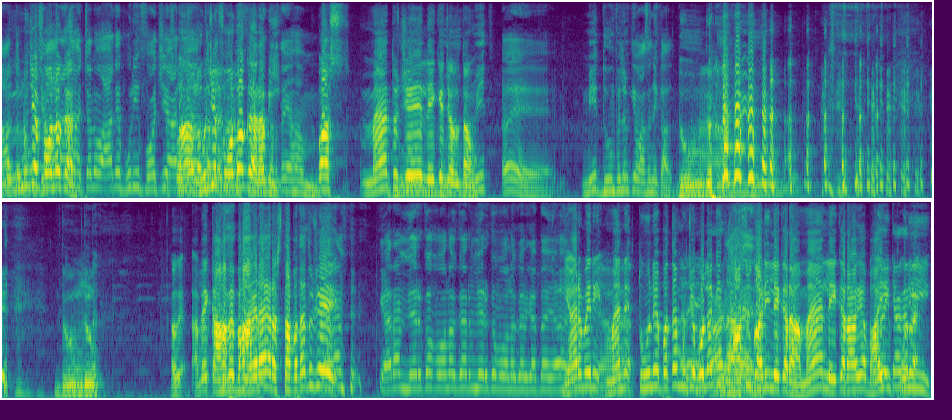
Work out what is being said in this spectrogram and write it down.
हाँ, चलो। तो मुझे जाना कर। चलो आगे पूरी फौजी आ रही हाँ। है मुझे फॉलो कर अभी। हैं हम। बस मैं तुझे लेके चलता हूँ। मीत धूम फ़िल्म की आवाज़ निकाल। धूम। धूम धूम। ओके अबे कहाँ पे भाग रहा है? रास्ता पता है तुझे? रहा मेरे को फॉलो कर मेरे को फॉलो कर कहता है यार यार मेरी यार। मैंने तूने पता है मुझे बोला कि धासु गाड़ी लेकर आ मैं लेकर आ गया भाई पूरी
